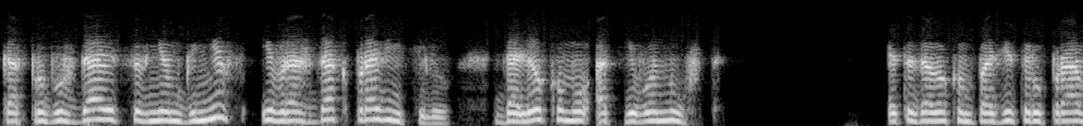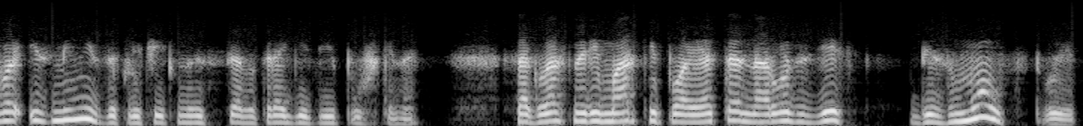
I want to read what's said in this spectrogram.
как пробуждаются в нем гнев и вражда к правителю, далекому от его нужд. Это дало композитору право изменить заключительную сцену трагедии Пушкина. Согласно ремарке поэта, народ здесь безмолвствует.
